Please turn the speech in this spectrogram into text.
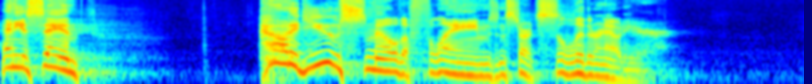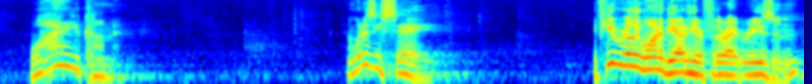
And he is saying, How did you smell the flames and start slithering out here? Why are you coming? And what does he say? If you really want to be out here for the right reason,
